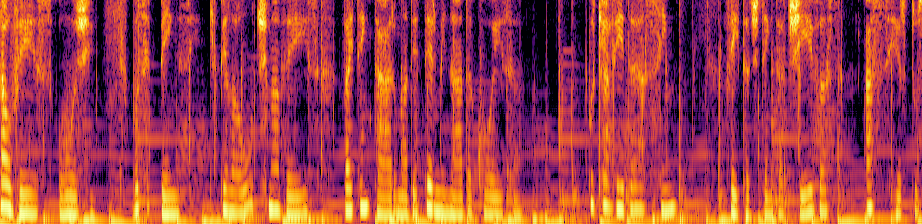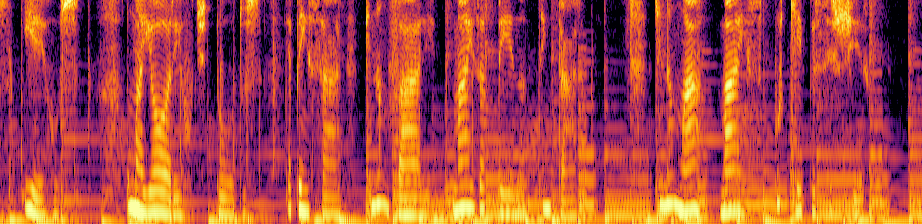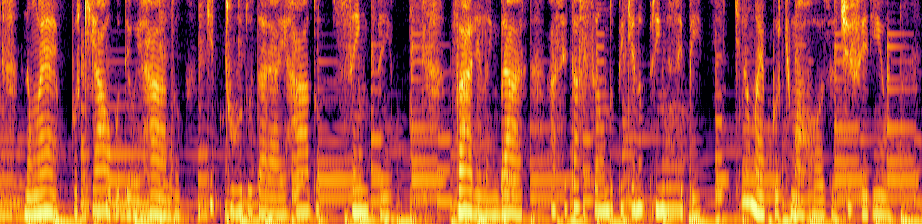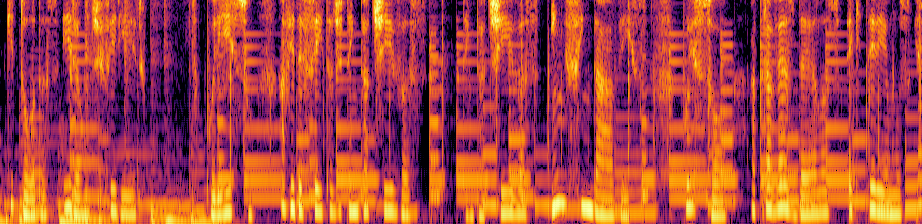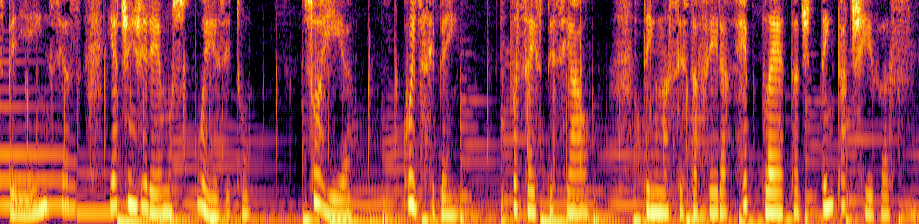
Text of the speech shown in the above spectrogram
Talvez hoje você pense que pela última vez vai tentar uma determinada coisa, porque a vida é assim, feita de tentativas, acertos e erros. O maior erro de todos é pensar que não vale mais a pena tentar, que não há mais por que persistir. Não é porque algo deu errado que tudo dará errado sempre. Vale lembrar a citação do Pequeno Príncipe, que não é porque uma rosa te feriu que todas irão te ferir. Por isso, a vida é feita de tentativas, tentativas infindáveis, pois só Através delas é que teremos experiências e atingiremos o êxito. Sorria, cuide-se bem. Você é especial. Tem uma sexta-feira repleta de tentativas.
